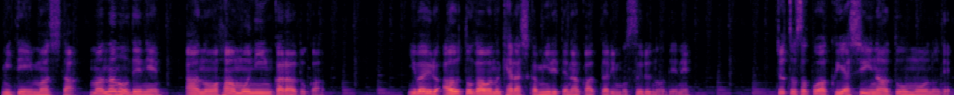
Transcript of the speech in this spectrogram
見ていました。まあ、なのでね、あの、ハーモニーカラーとか、いわゆるアウト側のキャラしか見れてなかったりもするのでね、ちょっとそこは悔しいなと思うので、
